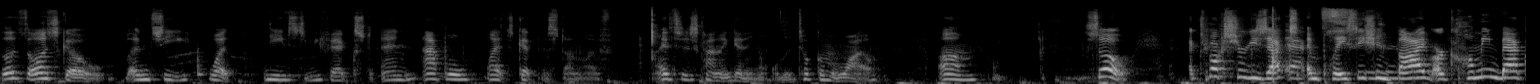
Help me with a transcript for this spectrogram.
let's let's go and see what needs to be fixed. And Apple, let's get this done with. It's just kind of getting old. It took them a while. Um, so, Xbox Series X, X, and PlayStation 5 are coming back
